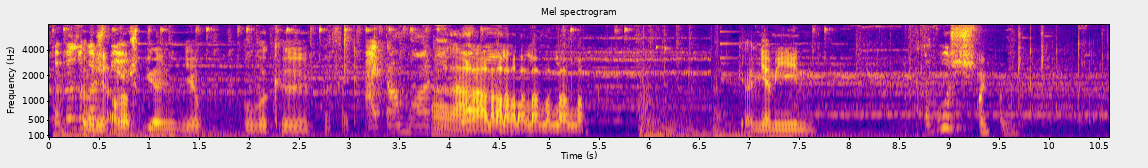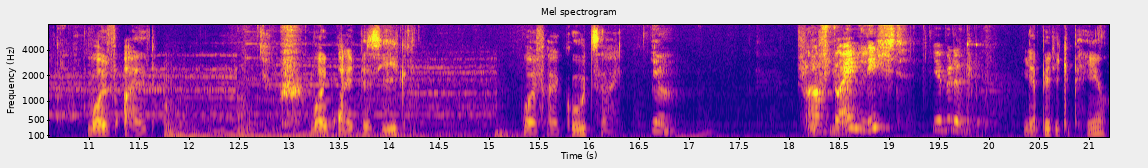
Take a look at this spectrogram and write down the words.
Können wir Können wir den auch noch spielen. Jo. Overkill. Perfekt. Gönjamin. Oh, wusch. Boink, boink. Wolf alt. Wolf alt besiegt. Wolf alt gut sein. Ja. Brauchst du ein Licht? Hier, bitte. Ja, bitte gib her.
